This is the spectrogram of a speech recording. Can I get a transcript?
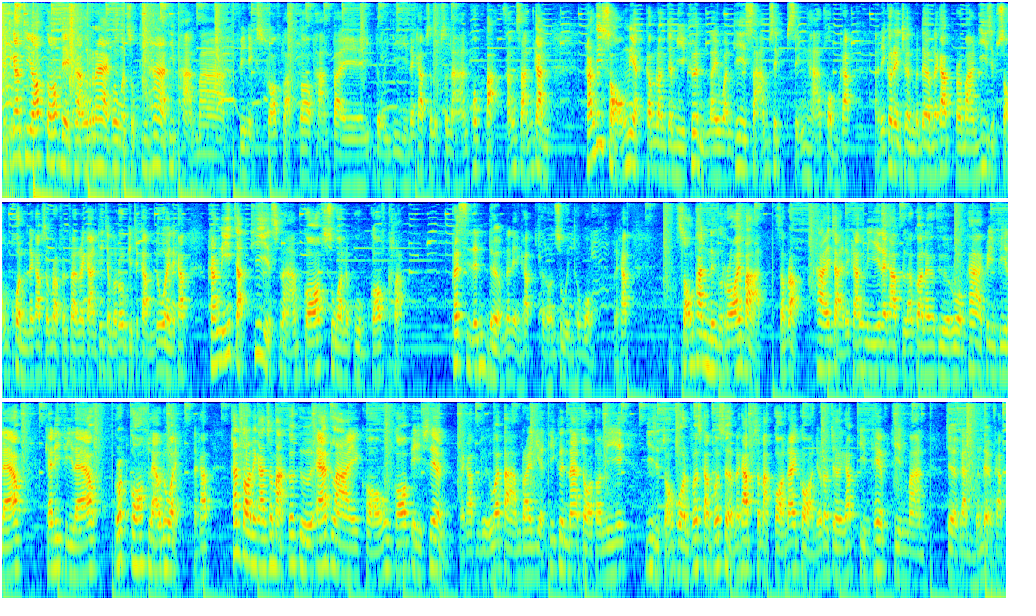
กิจกรรมทีออฟกอล์ฟเดย์ครั้งแรกเมื่อวันศุกร์ที่ 5 ที่ผ่านมา Phoenix Golf Club ก็ผ่านไปโดยดีนะครับ สนุกสนานพบปะสังสรรค์กัน ครั้งที่ 2 เนี่ยกำลังจะมีขึ้นในวันที่ 30 สิงหาคมครับ อันนี้ก็เรียนเชิญเหมือนเดิมนะครับประมาณ 22 คนนะครับสำหรับแฟนๆรายการที่จะมาร่วมกิจกรรมด้วยนะครับครั้งนี้จัดที่สนามกอล์ฟสุวรรณภูมิกอล์ฟคลับ President เดิมนั่นเองครับถนนสุวินทวงศ์นะครับ 2,100 บาทสำหรับค่าใช้จ่ายในครั้งนี้นะครับ แล้วก็นั่นก็คือรวมค่ากรีนฟรีแล้ว แคดดี้ฟรีแล้ว รถกอล์ฟแล้วด้วยนะครับ ขั้นตอนในการสมัครก็คือแอดไลน์ของ Golf Asian นะครับ หรือว่าตามรายละเอียดที่ขึ้นหน้าจอตอนนี้ 22 คน first come first serve นะครับ สมัครก่อนได้ก่อน เดี๋ยวเราเจอกันครับ ทีมเทพทีมมารเจอกันเหมือนเดิมครับ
